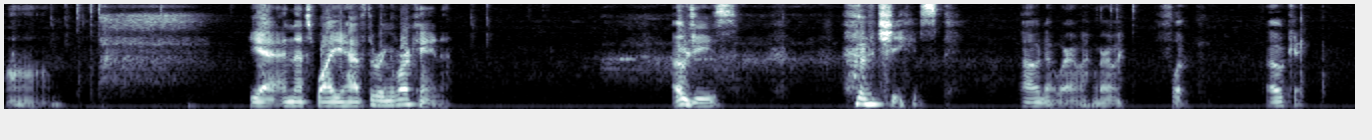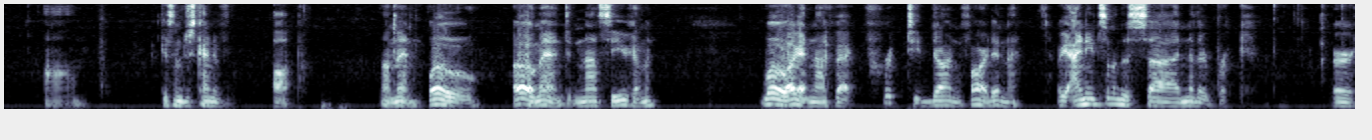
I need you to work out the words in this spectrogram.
Um, yeah, and that's why you have the Ring of Arcana. Oh, jeez. Oh, jeez. Oh, no, where am I? Where am I? Flip. Okay. Um, guess I'm just kind of up. Oh, man. Whoa. Oh, man, did not see you coming. Whoa, I got knocked back pretty darn far, didn't I? Okay, I need some of this uh, nether brick. Or,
